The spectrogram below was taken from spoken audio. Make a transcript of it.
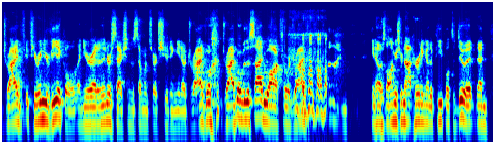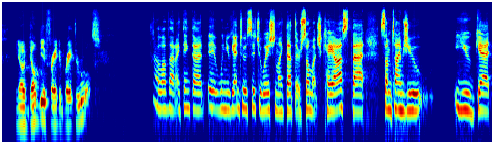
drive if you're in your vehicle and you're at an intersection and someone starts shooting you know drive drive over the sidewalk or drive you know as long as you're not hurting other people to do it then you know don't be afraid to break the rules. I love that. I think that it, when you get into a situation like that, there's so much chaos that sometimes you you get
